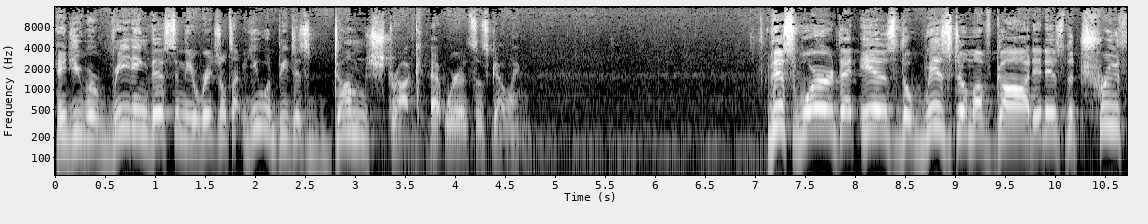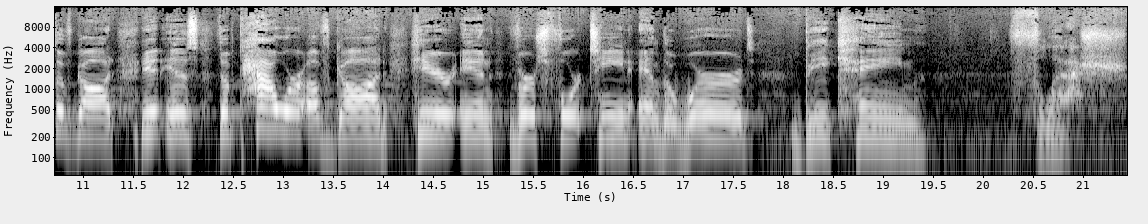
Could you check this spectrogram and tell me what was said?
and you were reading this in the original time, you would be just dumbstruck at where this is going. This word that is the wisdom of God, it is the truth of God, it is the power of God here in verse 14. And the word became flesh.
